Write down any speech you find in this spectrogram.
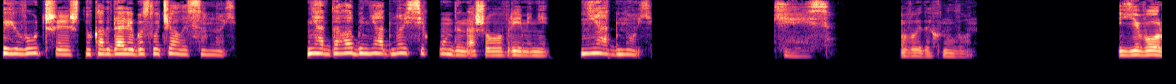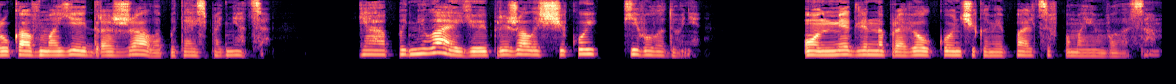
«Ты лучшее, что когда-либо случалось со мной. Не отдала бы ни одной секунды нашего времени, ни одной». «Кейс», — выдохнул он. Его рука в моей дрожала, пытаясь подняться. Я подняла ее и прижала щекой к его ладони. Он медленно провел кончиками пальцев по моим волосам.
